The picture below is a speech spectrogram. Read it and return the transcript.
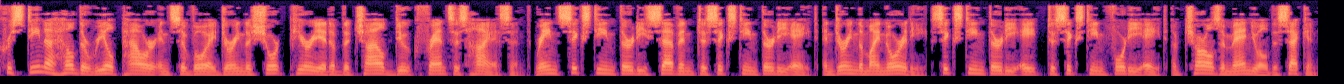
Christina held the real power in Savoy during the short period of the child Duke Francis Hyacinth reigned 1637–1638 and during the minority 1638–1648 of Charles Emmanuel II.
